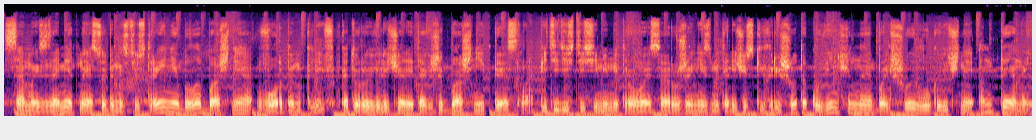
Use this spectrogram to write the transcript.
Самой заметной особенностью строения была башня Ворденклифф, которую величали также башней Тесла. 57-метровое сооружение из металлических решеток, увенчанное большой луковичной антенной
